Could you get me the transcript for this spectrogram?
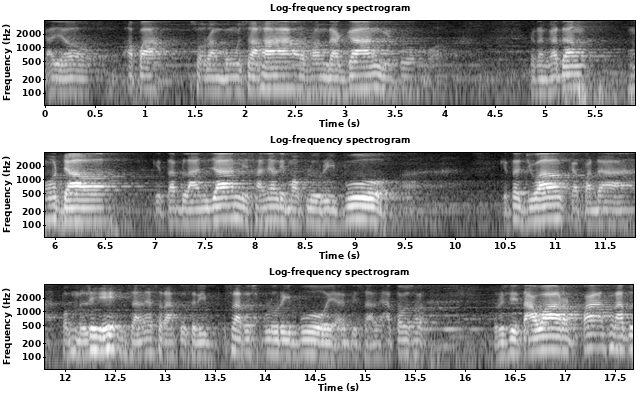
kayak apa seorang pengusaha, orang dagang gitu. Kadang-kadang modal kita belanja misalnya 50 ribu kita jual kepada pembeli misalnya 100 ribu, 110 ribu ya misalnya atau Terus ditawar, Pak 100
